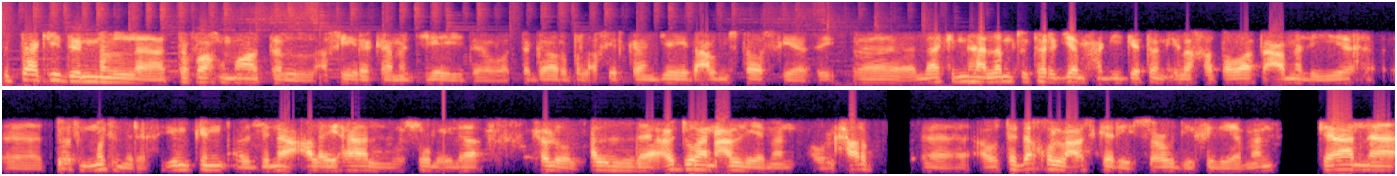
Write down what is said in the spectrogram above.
بالتأكيد إن التفاهمات الأخيرة كانت جيدة والتقارب الأخير كان جيد على المستوى السياسي لكنها لم تترجم حقيقة إلى خطوات عملية مثمرة يمكن البناء عليها للوصول إلى حلول. العدوان على اليمن أو الحرب أو التدخل العسكري السعودي في اليمن كان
